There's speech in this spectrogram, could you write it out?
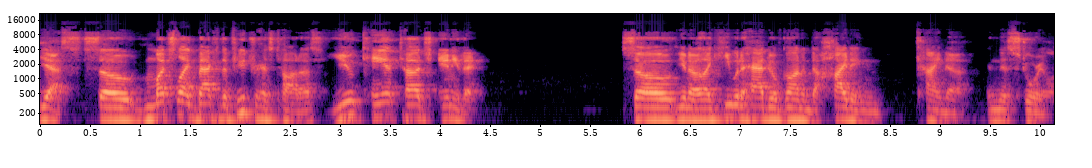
Yes. So much like Back to the Future has taught us, you can't touch anything. So you know, like he would have had to have gone into hiding, kinda, in this storyline.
